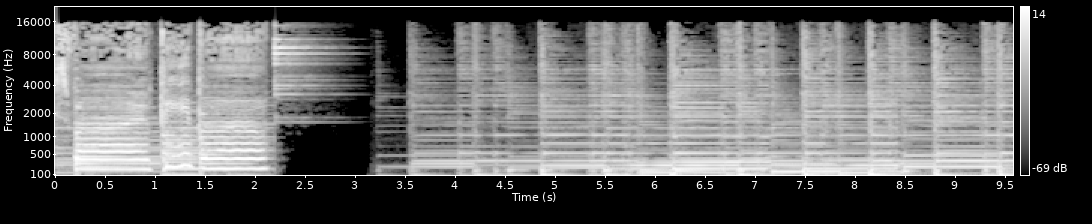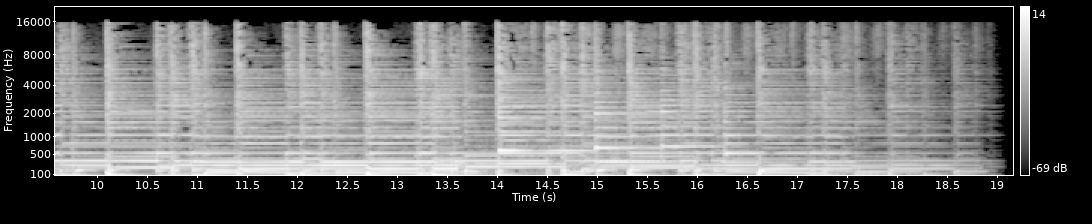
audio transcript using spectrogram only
for people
